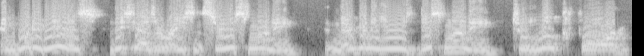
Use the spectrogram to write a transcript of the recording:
and what it is, these guys are raising serious money and they're going to use this money to look for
